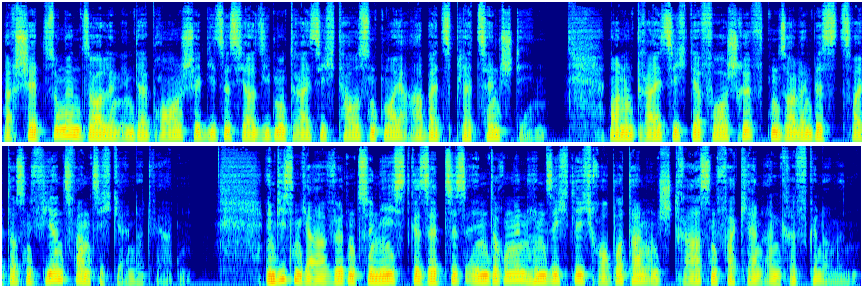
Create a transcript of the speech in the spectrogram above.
Nach Schätzungen sollen in der Branche dieses Jahr 37.000 neue Arbeitsplätze entstehen. 39 der Vorschriften sollen bis 2024 geändert werden. In diesem Jahr würden zunächst Gesetzesänderungen hinsichtlich Robotern und Straßenverkehr in Angriff genommen.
